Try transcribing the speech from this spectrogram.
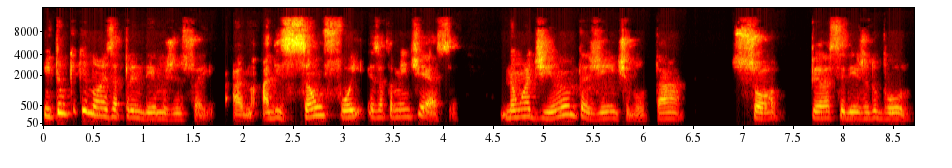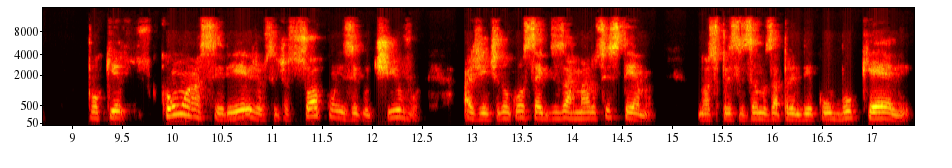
Então, o que, que nós aprendemos nisso aí? A, a lição foi exatamente essa. Não adianta a gente lutar só pela cereja do bolo. Porque com a cereja, ou seja, só com o executivo, a gente não consegue desarmar o sistema. Nós precisamos aprender com o Bukele,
